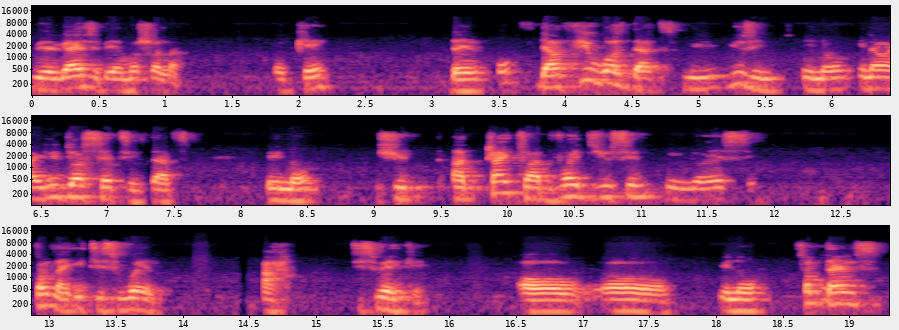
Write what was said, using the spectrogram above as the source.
be realized to be emotional. Okay. Then there are few words that we use in you know in our religious settings that you know should uh, try to avoid using in your essay. Not like it is well. Ah, it is well. Okay. Or, or you know, sometimes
